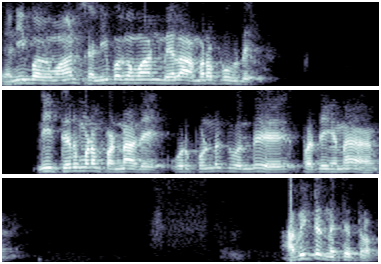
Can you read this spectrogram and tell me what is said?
சனி பகவான் சனி பகவான் மேலே அமரப்போகுது. நீ திருமணம் பண்ணாதே. ஒரு பொண்ணுக்கு வந்து பார்த்தீங்கன்னா அவிட்ட நட்சத்திரம்.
